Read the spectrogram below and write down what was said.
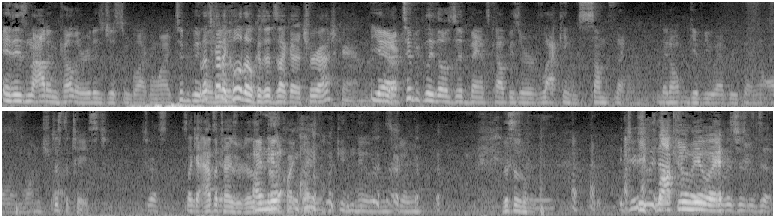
it is not in color. It is just in black and white. Typically, But that's kind of cool though, because it's like a true ash can. Yeah, Yeah. typically those advanced copies are lacking something. They don't give you everything all in one shot. Just a taste. Just It's like an appetizer. Doesn't, I knew. doesn't quite I fucking knew it was coming. This is it's usually not flocking coming knew if it. it's just a tip.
